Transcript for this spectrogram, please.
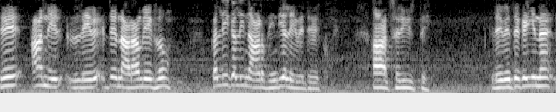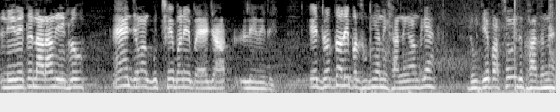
ਤੇ ਆ ਲੇਵੇ ਤੇ ਨਾੜਾਂ ਵੇਖ ਲਓ ਕੱਲੀ ਕੱਲੀ ਨਾੜ ਦਿੰਦੀ ਹੈ ਲੇਵੇ ਤੇ ਵੇਖੋ। ਆ ਸਰੀਰ ਤੇ। ਲੇਵੇ ਤੇ ਕਹੀ ਨਾ ਲੇਵੇ ਤੇ ਨਾੜਾਂ ਵੇਖ ਲਓ। ਐ ਜਮਾਂ ਗੁੱਛੇ ਬਣੇ ਪਏ ਜਾ ਲੇਵੇ ਤੇ। ਇਹ ਦੁੱਧ ਵਾਲੇ ਪਸ਼ੂ ਦੀਆਂ ਨਿਸ਼ਾਨੀਆਂ ਹੁੰਦੀਆਂ। ਦੂਜੇ ਪਾਸੋਂ ਵੀ ਦਿਖਾ ਦਿੰਦਾ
